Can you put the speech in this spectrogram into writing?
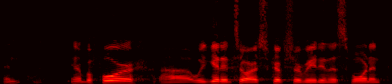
And you know, before uh, we get into our scripture reading this morning,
